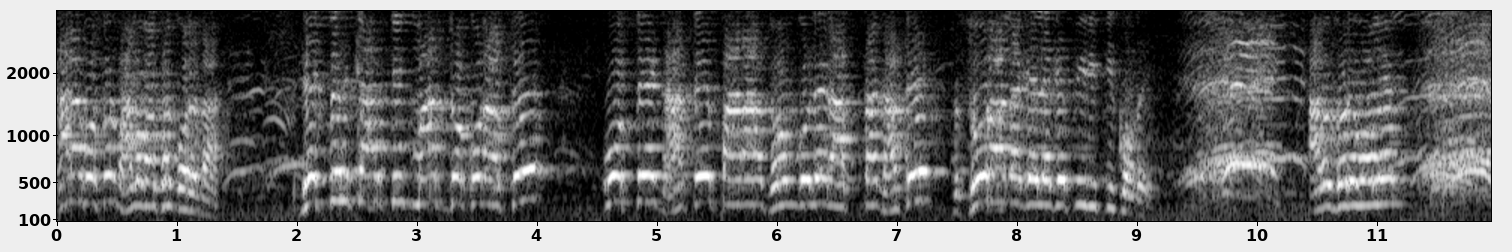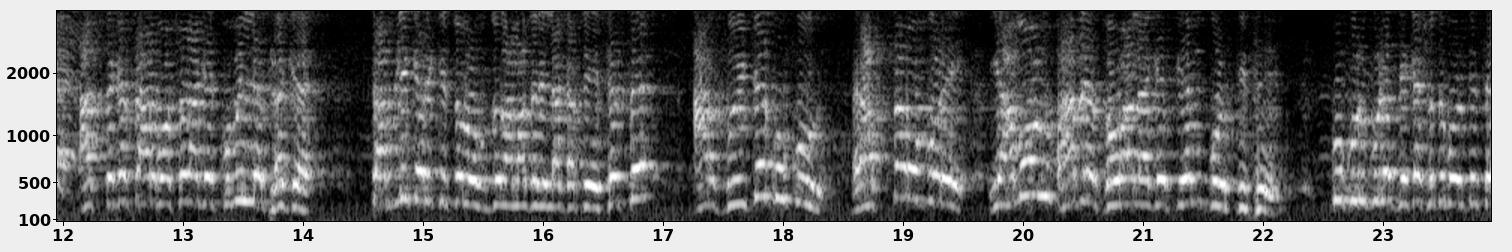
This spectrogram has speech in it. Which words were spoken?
সারা বছর ভালোবাসা করে না। দেখবেন কার্তিক মাস যখন আসে ওতে ঘাটে, পাড়া, জঙ্গলে রাস্তা ঘাটে জোড়া লেগে লেগে পিরিতি করে। আরও ধরে বলেন। আজ থেকে চার বছর আগে কুমিল্লা থেকে তাবলিকের কিছু লোকজন আমাদের এলাকাতে এসেছে। আর দুইটা কুকুর রাস্তার উপরে এমন ভাবে জোড়া লাগে প্রেম করতেছে। কুকুরগুলো দেখে শুধু বলতেছে।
